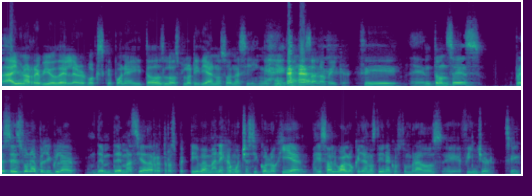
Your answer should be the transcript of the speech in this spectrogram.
hay una review del Airbox que pone ahí, todos los floridianos son así, como Sala Baker. Sí. Entonces, pues es una película de demasiada retrospectiva, maneja mucha psicología, es algo a lo que ya nos tiene acostumbrados eh, Fincher, Sí.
